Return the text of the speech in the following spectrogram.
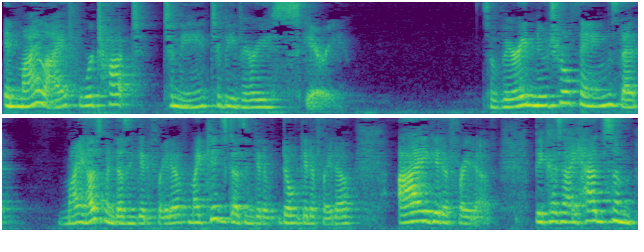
in my life were taught to me to be very scary. So very neutral things that my husband doesn't get afraid of, my kids doesn't get don't get afraid of, I get afraid of because I had some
